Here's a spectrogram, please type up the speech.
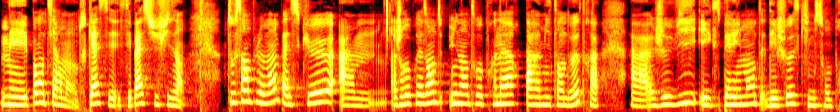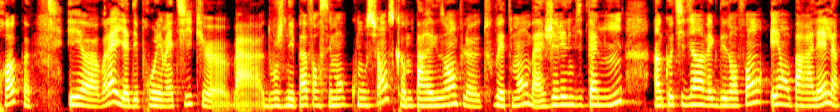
mais pas entièrement. En tout cas, c'est, c'est pas suffisant. Tout simplement parce que euh, je représente une entrepreneur parmi tant d'autres. Euh, je vis et expérimente des choses qui me sont propres et euh, voilà, il y a des problématiques bah, dont je n'ai pas forcément conscience, comme par exemple tout bêtement bah, gérer une vie de famille, un quotidien avec des enfants et en parallèle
